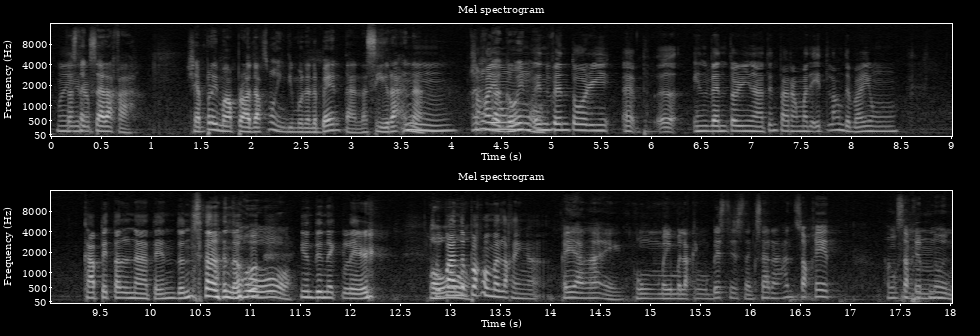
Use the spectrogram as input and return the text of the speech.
Tapos mahirap. nagsara ka? Siyempre, yung mga products mo, hindi mo na nabenta, nasira na. Mm. Ano Tsaka gagawin yung mo? inventory, eh, uh, inventory natin parang maliit lang, di ba? Yung capital natin doon sa ano, Oo. yung dineclare. So, Oo. paano pa kung malaki nga? Kaya nga eh, kung may malaking business nagsara, ang sakit. Ang sakit Mm. nun.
